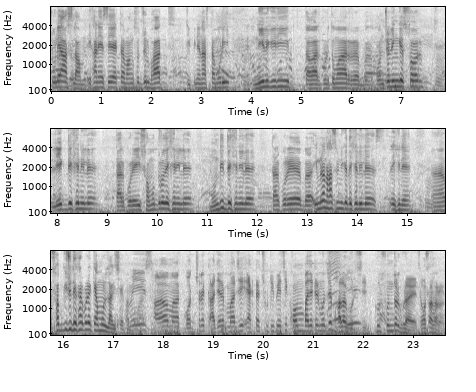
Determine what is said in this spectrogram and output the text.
চলে আসলাম। এখানে এসে একটা মাংসর ঝোল ভাত টিফিনে নাস্তা মুড়ি নীলগিরি তারপরে তোমার পঞ্চলিঙ্গেশ্বর লেক দেখে নিলে। তারপরে এই সমুদ্র দেখে নিলে মন্দির দেখে নিলে তারপরে ইমরান হাসমিনিকে দেখে নিলে এইখানে সব কিছু দেখার পরে কেমন লাগছে আমি সারা মাস বছরে কাজের মাঝে একটা ছুটি পেয়েছি কম বাজেটের মধ্যে ভালো ঘুরছি। খুব সুন্দর ঘোরা হয়েছে অসাধারণ।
